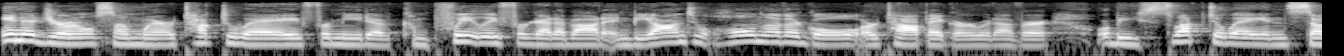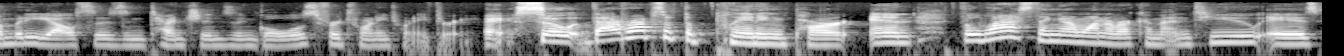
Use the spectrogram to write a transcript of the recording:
in a journal somewhere tucked away for me to completely forget about it and be on to a whole nother goal or topic or whatever, or be swept away in somebody else's intentions and goals for 2023. Okay, so that wraps up the planning part. And the last thing I want to recommend to you is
